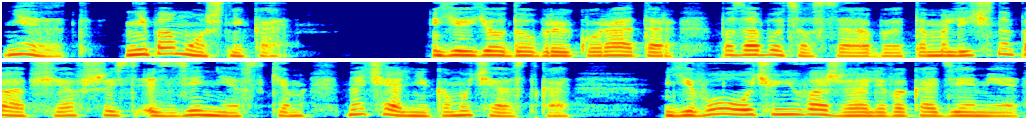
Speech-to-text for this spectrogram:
Нет, не помощника. Ее добрый куратор позаботился об этом, лично пообщавшись с Зеневским, начальником участка. Его очень уважали в академии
